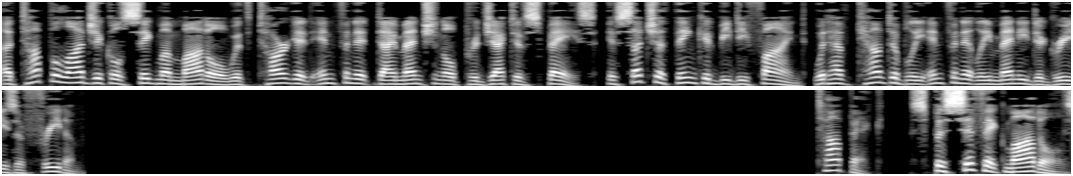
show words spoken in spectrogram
A topological sigma model with target infinite-dimensional projective space, if such a thing could be defined, would have countably infinitely many degrees of freedom. Specific models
